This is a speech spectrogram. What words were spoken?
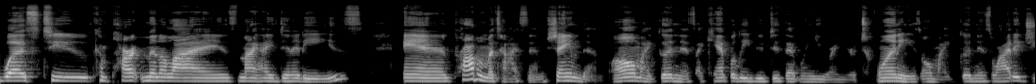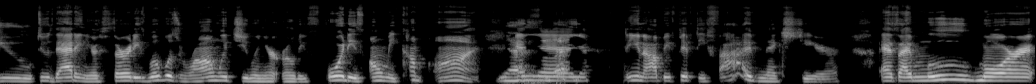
was to compartmentalize my identities and problematize them, shame them. Oh my goodness, I can't believe you did that when you were in your 20s. Oh my goodness, why did you do that in your 30s? What was wrong with you in your early 40s? Oh me, come on. Yes, and then yes. You know, I'll be 55 next year. As I move more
